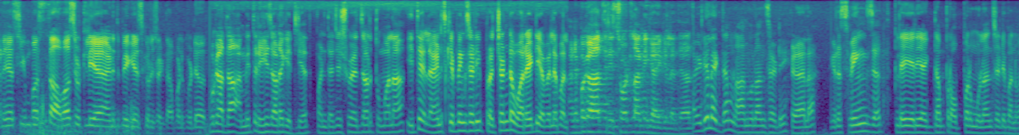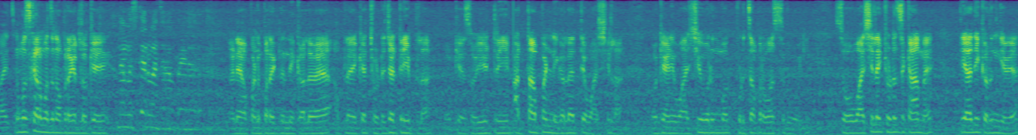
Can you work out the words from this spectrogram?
आणि अशी मस्त हवा सुटली आहे आणि तुम्ही गेस करू शकता आपण कुठे आहोत. बघा आता आम्ही तर ही झाडं घेतली आहेत पण त्याच्याशिवाय जर तुम्हाला इथे लँडस्केपिंगसाठी प्रचंड व्हरायटी अवेलेबल आणि बघा आज रिसॉर्टला आम्ही काय केलं त्या आयडियल एकदम लहान मुलांसाठी खेळायला. इकडे स्विंग्स आहेत. प्ले एरिया एकदम प्रॉपर मुलांसाठी बनवायचं. नमस्कार माझं नाव प्रगत लोके. नमस्कार माझं नाव आणि आपण परत एकदा निघालोय आपल्या एका छोट्याशा ट्रिपला ओके सो ही ट्रिप आता आपण निघालोय ते वाशीला. ओके आणि वाशीवरून मग पुढचा प्रवास सुरू होईल. सो वाशीला एक छोटंसं काम आहे ते आधी करून घेऊया.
